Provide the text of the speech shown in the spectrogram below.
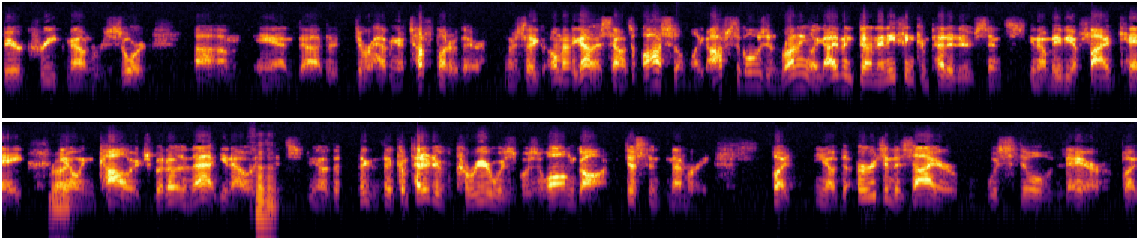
Bear Creek Mountain Resort." um, and uh, they were having a Tough Mudder there. I was like, oh my god, that sounds awesome! Like obstacles and running. Like I haven't done anything competitive since you know maybe a 5K, Right. you know, in college. But other than that, you know, it's, it's you know the, the the competitive career was was long gone, distant memory. But you know, the urge and desire was still there. But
